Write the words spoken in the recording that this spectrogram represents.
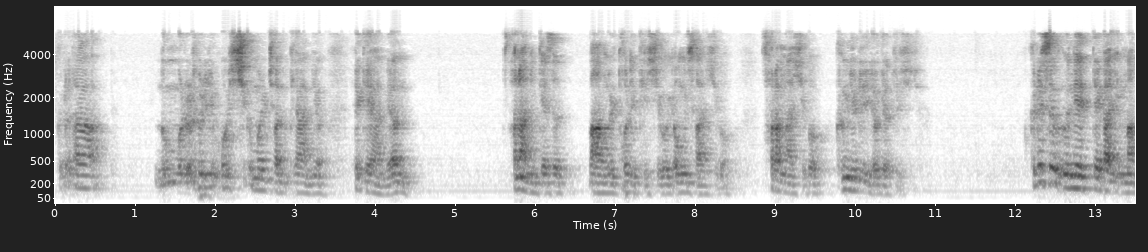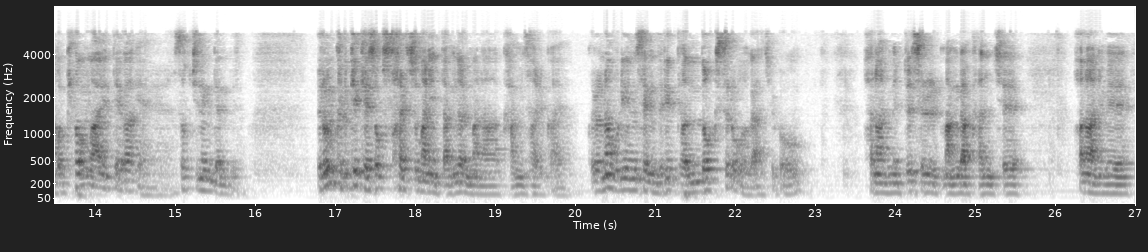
그러다가 눈물을 흘리고 식음을 전폐하며 회개하면 하나님께서 마음을 돌이키시고 용서하시고 사랑하시고 긍휼히 여겨주시죠. 그래서 은혜 때가 임하고 평화의 때가 계속 진행됩니다. 여러분 그렇게 계속 살 수만 있다면 얼마나 감사할까요? 그러나 우리 인생들이 변덕스러워 가지고 하나님의 뜻을 망각한 채 하나님의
